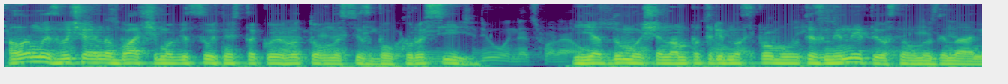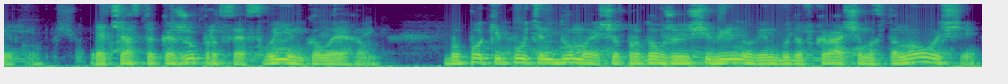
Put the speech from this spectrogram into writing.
Але ми звичайно бачимо відсутність такої готовності з боку Росії. І я думаю, що нам потрібно спробувати змінити основну динаміку. Я часто кажу про це своїм колегам. Бо поки Путін думає, що продовжуючи війну він буде в кращому становищі,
